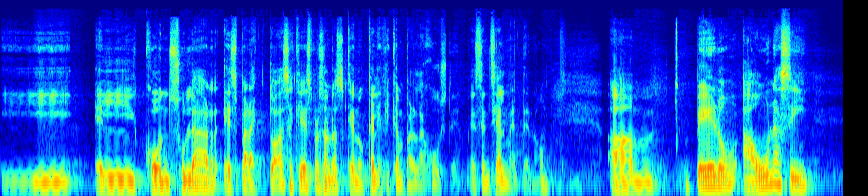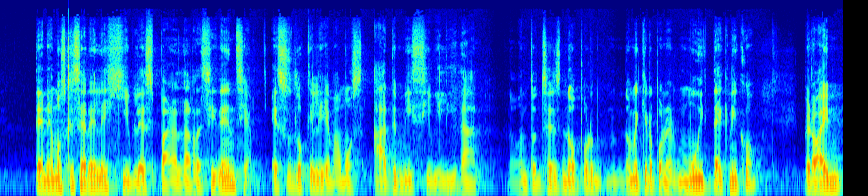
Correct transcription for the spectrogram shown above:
y el consular es para todas aquellas personas que no califican para el ajuste, esencialmente, ¿no? Um, pero aún así, tenemos que ser elegibles para la residencia. Eso es lo que le llamamos admisibilidad. Entonces, no me quiero poner muy técnico, pero hay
